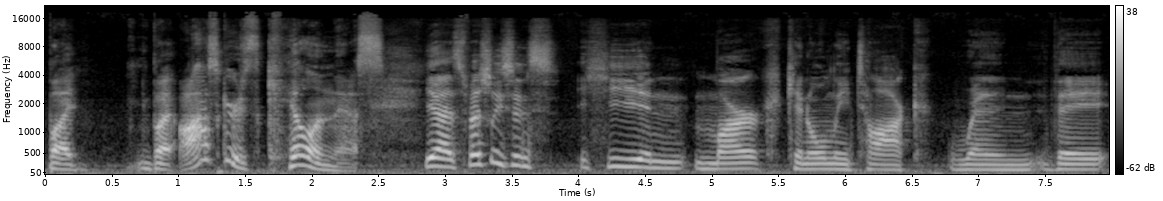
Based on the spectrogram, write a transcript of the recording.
but but Oscar's killing this. Yeah, especially since he and Mark can only talk when they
